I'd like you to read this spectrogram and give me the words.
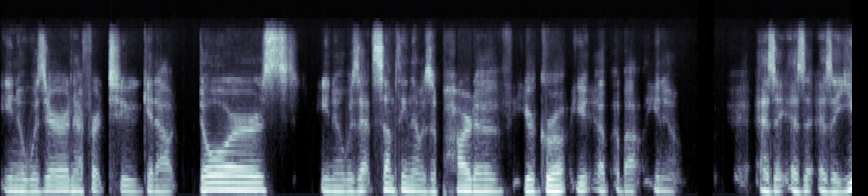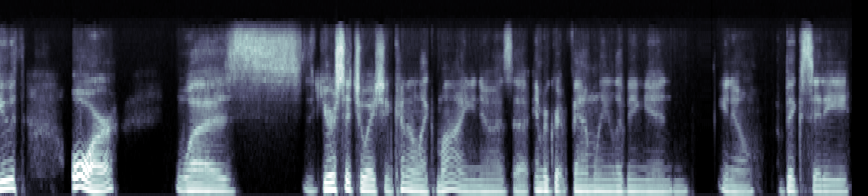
you know, was there an effort to get outdoors? You know, was that something that was a part of your grow about you know, as a as a as a youth, or was your situation kind of like mine? You know, as an immigrant family living in you know a big city,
